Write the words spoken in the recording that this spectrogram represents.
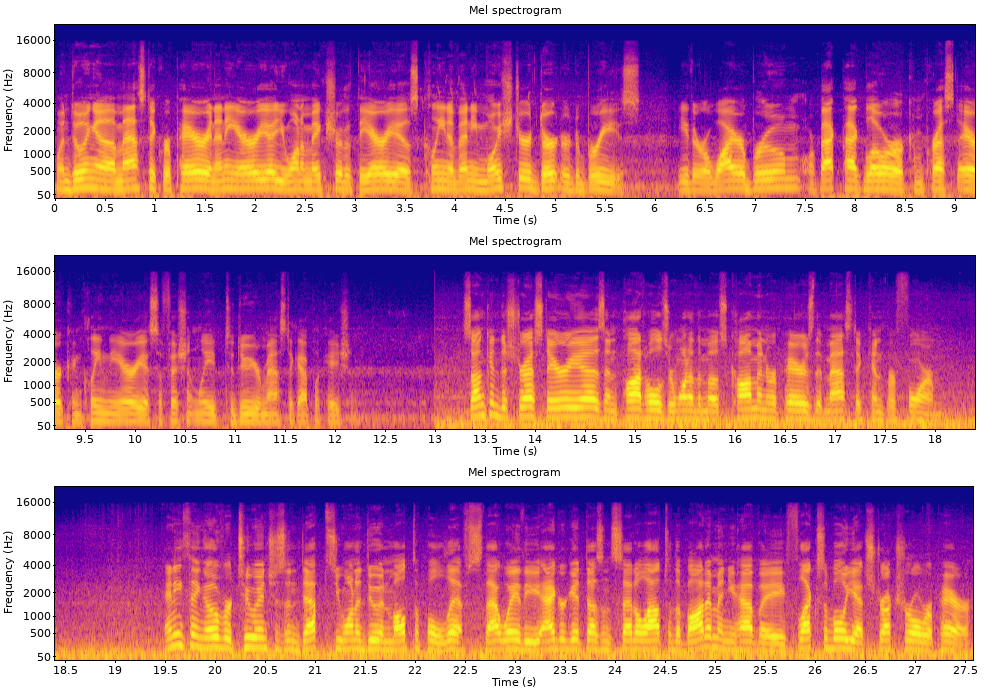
When doing a mastic repair in any area, you want to make sure that the area is clean of any moisture, dirt, or debris. Either a wire broom or backpack blower or compressed air can clean the area sufficiently to do your mastic application. Sunken distressed areas and potholes are one of the most common repairs that mastic can perform. Anything over two inches in depth you want to do in multiple lifts. That way the aggregate doesn't settle out to the bottom and you have a flexible yet structural repair.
